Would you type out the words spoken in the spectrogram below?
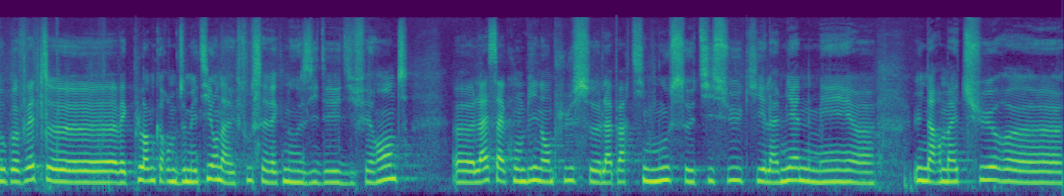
Donc en fait, euh, avec plein de corps de métier, on arrive tous avec nos idées différentes. Euh, là, ça combine en plus la partie mousse tissu qui est la mienne, mais euh, une armature euh,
